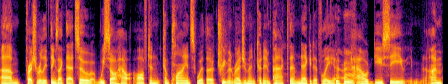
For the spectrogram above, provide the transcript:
Um, pressure relief, things like that. So we saw how often compliance with a treatment regimen could impact them negatively. Uh, mm-hmm. How do you see? I'm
